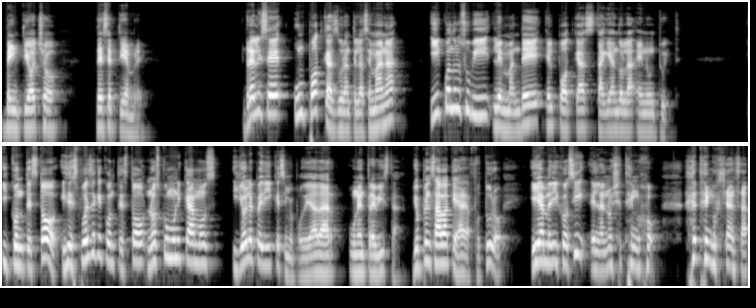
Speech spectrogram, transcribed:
28 de septiembre. Realicé un podcast durante la semana y cuando lo subí le mandé el podcast tagueándola en un tweet. Y contestó, y después de que contestó, nos comunicamos y yo le pedí que si me podía dar una entrevista. Yo pensaba que a futuro. Y ella me dijo, sí, en la noche tengo, tengo chance.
